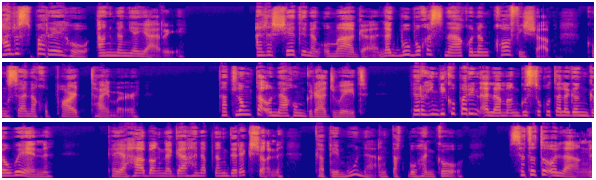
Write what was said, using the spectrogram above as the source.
halos pareho ang nangyayari. Alas 7 ng umaga, nagbubukas na ako ng coffee shop kung saan ako part-timer. Tatlong taon na akong graduate, pero hindi ko pa rin alam ang gusto ko talagang gawin. Kaya habang naghahanap ng direksyon, kape muna ang takbuhan ko. Sa totoo lang,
